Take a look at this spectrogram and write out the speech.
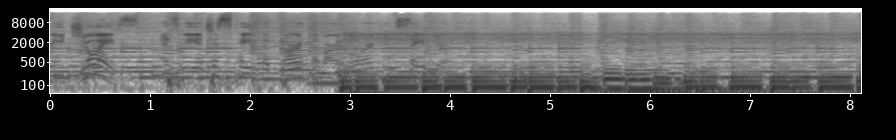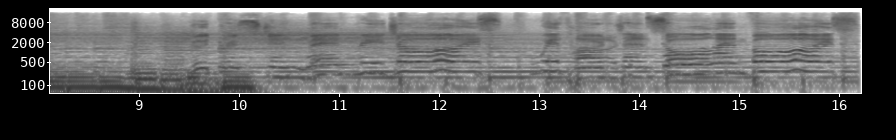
Rejoice as we anticipate the birth of our Lord and Savior. Good Christian men rejoice with heart and soul and voice.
